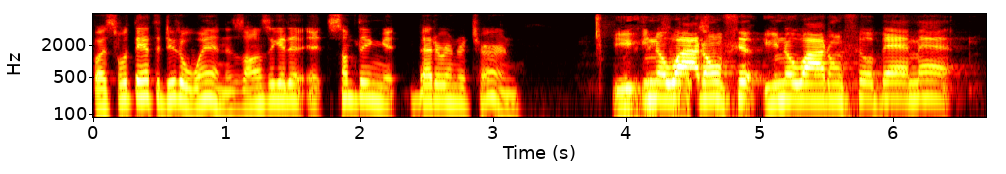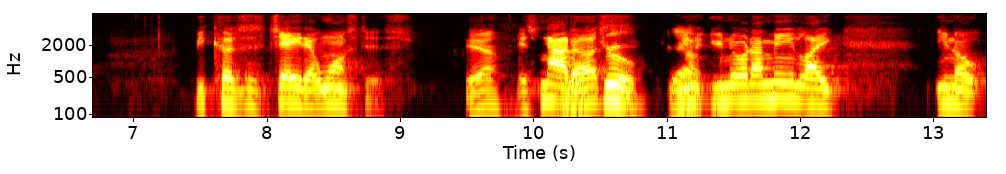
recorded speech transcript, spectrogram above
but it's what they have to do to win. As long as they get it, it's something better in return. You, you you know why I don't feel you know why I don't feel bad, Matt? Because it's Jay that wants this. Yeah. It's not True, us. true. You, Yeah. know, you know what I mean? Like, you know,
